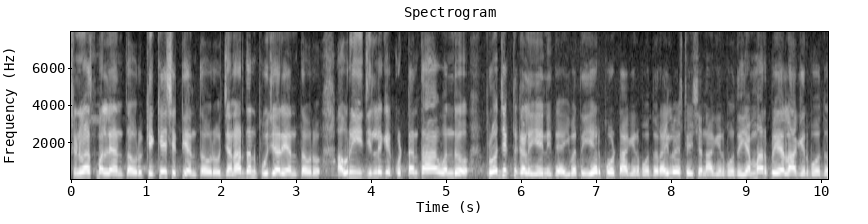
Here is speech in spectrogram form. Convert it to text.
ಶ್ರೀನಿವಾಸ್ ಮಲ್ಯ ಅಂತವರು, ಕೆ ಕೆ ಶೆಟ್ಟಿ ಅಂತವರು, ಜನಾರ್ದನ್ ಪೂಜಾರಿ ಅಂತವರು. ಅವರು ಈ ಜಿಲ್ಲೆಗೆ ಕೊಟ್ಟಂತಹ ಒಂದು ಪ್ರಾಜೆಕ್ಟ್ಗಳು ಏನಿದೆ? ಇವತ್ತು ಏರ್ಪೋರ್ಟ್ ಆಗಿರ್ಬೋದು, ರೈಲ್ವೆ ಸ್ಟೇಷನ್ ಆಗಿರ್ಬೋದು ಎಂ ಆರ್ ಪಿ ಎಲ್ ಆಗಿರ್ಬೋದು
